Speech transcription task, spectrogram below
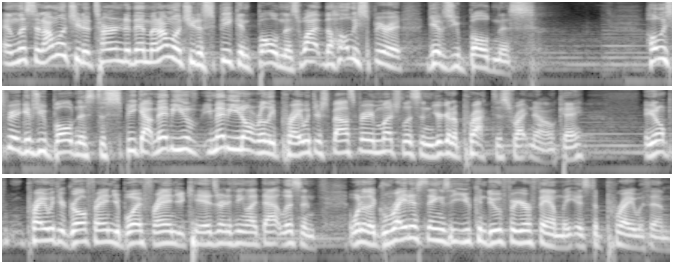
And listen, I want you to turn to them and I want you to speak in boldness. Why? The Holy Spirit gives you boldness. Holy Spirit gives you boldness to speak out. Maybe you maybe you don't really pray with your spouse very much. Listen, you're going to practice right now, okay? You don't pray with your girlfriend, your boyfriend, your kids, or anything like that, listen, one of the greatest things that you can do for your family is to pray with them.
